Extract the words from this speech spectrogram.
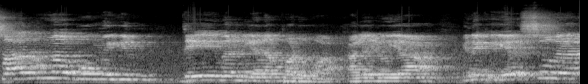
சர்வ பூமியின் தேவன் எனப்படுவார். அல்லேலூயா இன்னைக்கு இயேசு வேற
